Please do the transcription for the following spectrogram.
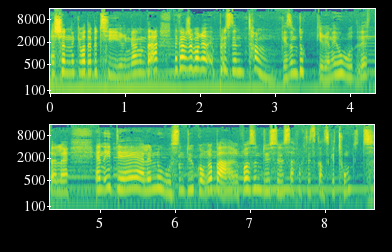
jeg skjønner ikke hva det betyr engang. Det, det er kanskje bare plutselig en tanke som dukker inn i hodet ditt, eller en idé eller noe som du går og bærer på, som du syns er faktisk ganske tungt.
